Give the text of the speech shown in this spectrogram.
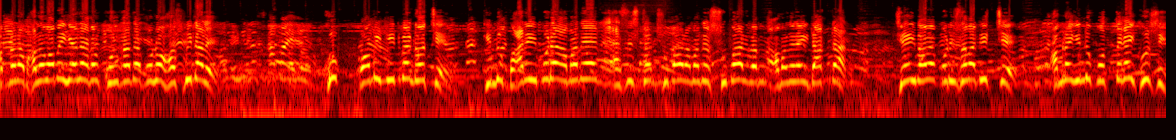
আপনারা ভালোভাবেই জানেন এখন কলকাতা কোনো হসপিটালে খুব কমই ট্রিটমেন্ট হচ্ছে। কিন্তু বাড়ির পরে আমাদের অ্যাসিস্ট্যান্ট সুপার আমাদের সুপার এবং আমাদের এই ডাক্তার যেইভাবে পরিষেবা দিচ্ছে আমরা কিন্তু প্রত্যেকেই খুশি।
